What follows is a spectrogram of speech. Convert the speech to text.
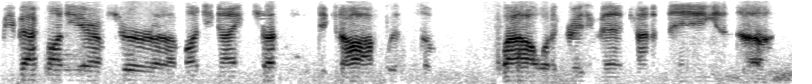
be back on the air. I'm sure uh, Monday night Chuck will kick it off with some wow, what a great event kind of thing, and. uh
